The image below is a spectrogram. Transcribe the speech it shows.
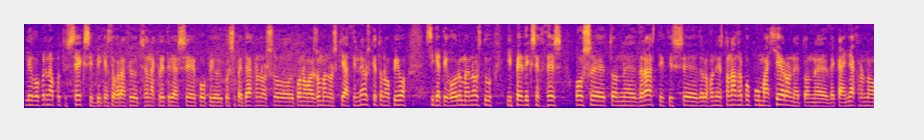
Λίγο πριν από τις 6 μπήκε στο γραφείο της ανακρίτριας Πόπη ο 25χρονο ο υπονομαζόμενος και Αθηναίος και τον οποίο συγκατηγορούμενο του υπέδειξε χθες ως τον δράστη της δολοφονίας, τον άνθρωπο που μαχαίρωνε τον 19χρονο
